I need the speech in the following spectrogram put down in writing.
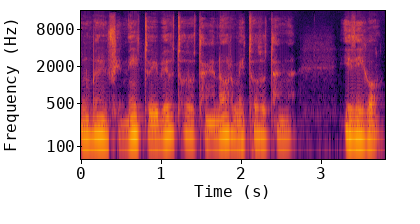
número infinito, y veo todo tan enorme y todo tan... Y digo,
